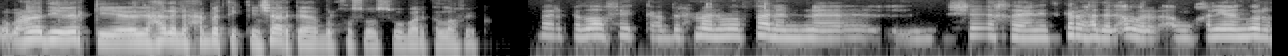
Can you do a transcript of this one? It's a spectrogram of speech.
طبعا هذه غيرك هذا اللي حبيتك نشاركه بالخصوص وبارك الله فيكم بارك الله فيك عبد الرحمن. هو فعلا الشيخ يعني ذكر هذا الأمر أو خلينا نقول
